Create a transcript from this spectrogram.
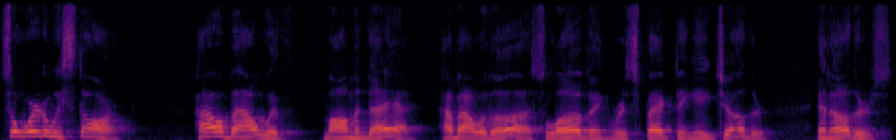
So, where do we start? How about with mom and dad? How about with us loving, respecting each other and others?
